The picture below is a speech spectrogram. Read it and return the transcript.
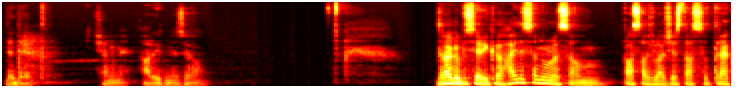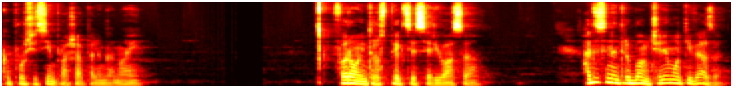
de drept, și anume al lui Dumnezeu. Dragă biserică, haideți să nu lăsăm pasajul acesta să treacă pur și simplu așa pe lângă noi, fără o introspecție serioasă. Haideți să ne întrebăm ce ne motivează.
